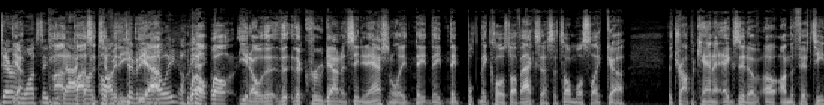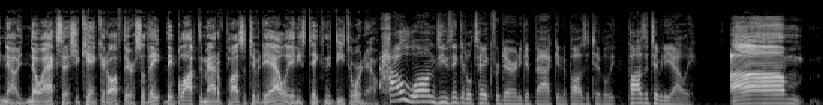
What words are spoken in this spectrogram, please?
Darren yeah. wants to be Po- back on Positivity yeah. Alley. Okay. Well, well, you know the, the the crew down at City National, they they they they, they closed off access. It's almost like uh, the Tropicana exit of uh, on the 15 now. No access, you can't get off there. So they they blocked him out of Positivity Alley, and he's taking the detour now. How long do you think it'll take for Darren to get back into Positivity Positivity Alley? Um,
